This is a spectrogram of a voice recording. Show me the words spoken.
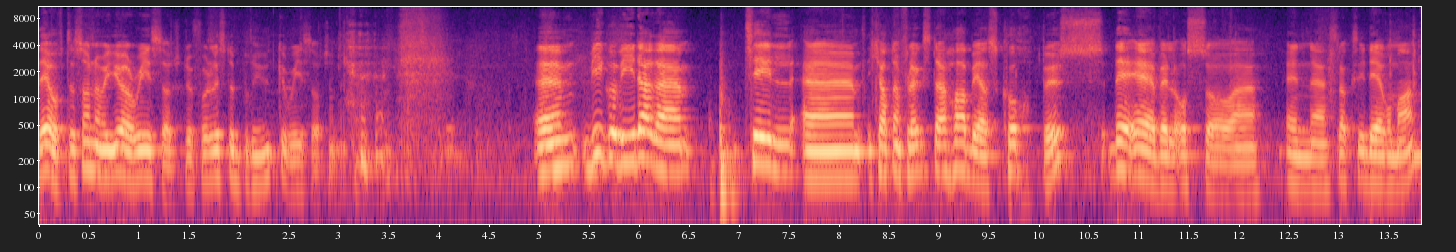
Det er ofte sånn når vi gjør research. Du får lyst til å bruke researchen. um, vi går videre til uh, Kjartan Fløgstad, 'Habeas corpus'. Det er vel også uh, en uh, slags idéroman?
